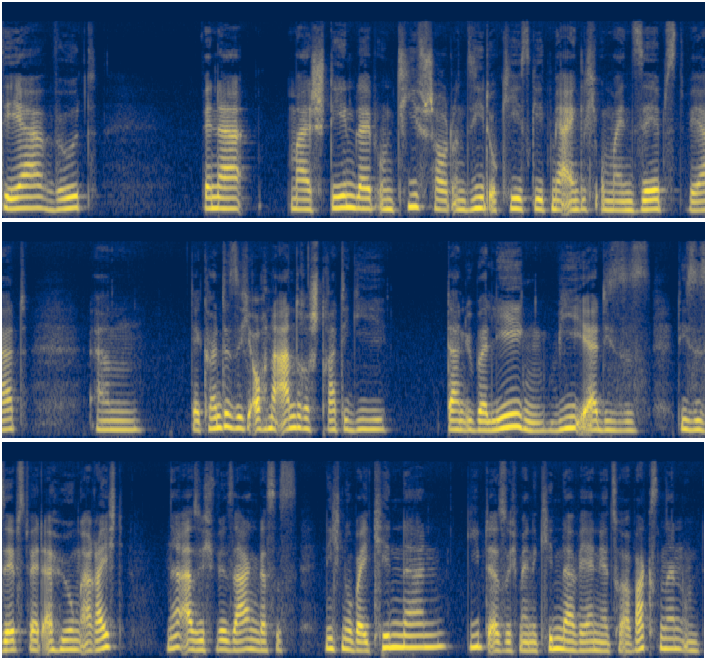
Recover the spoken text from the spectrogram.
der wird, wenn er mal stehen bleibt und tief schaut und sieht, okay, es geht mir eigentlich um meinen Selbstwert, ähm, der könnte sich auch eine andere Strategie dann überlegen, wie er dieses, diese Selbstwerterhöhung erreicht. Ne? Also ich will sagen, dass es nicht nur bei Kindern gibt, also ich meine, Kinder werden ja zu Erwachsenen und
